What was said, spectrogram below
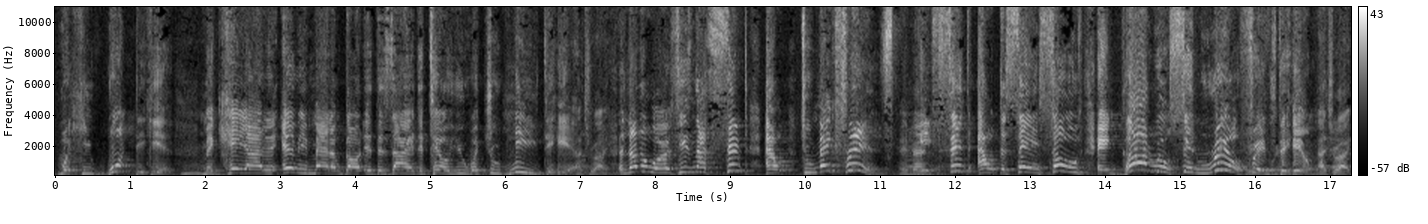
what he wanted to hear. Mm-hmm. Micaiah and every man of God is designed to tell you what you need to hear. That's right. In other words, he's not sent out to make friends. Amen. He's sent out to save souls, and God will send real friends to him. That's right.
